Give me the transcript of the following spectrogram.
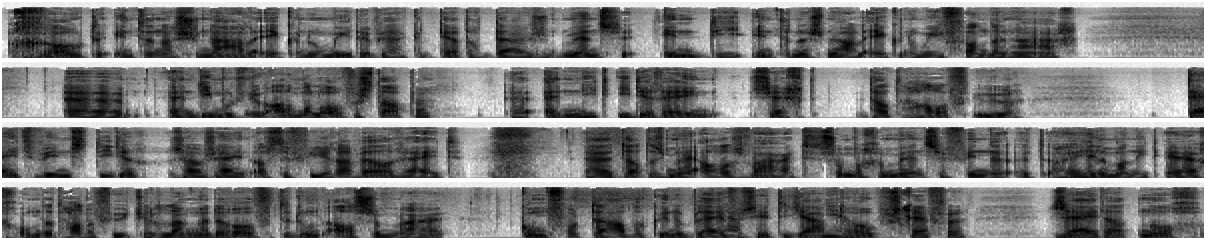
grote internationale economie. Er werken 30.000 mensen in die internationale economie van Den Haag. Uh, en die moeten nu allemaal overstappen. Uh, en niet iedereen zegt dat half uur tijdwinst die er zou zijn als de Vira wel rijdt... dat is mij alles waard. Sommige mensen vinden het helemaal niet erg om dat half uurtje langer erover te doen... als ze maar comfortabel kunnen blijven ja. zitten. Jaap ja. de Hoop Scheffer zei dat nog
